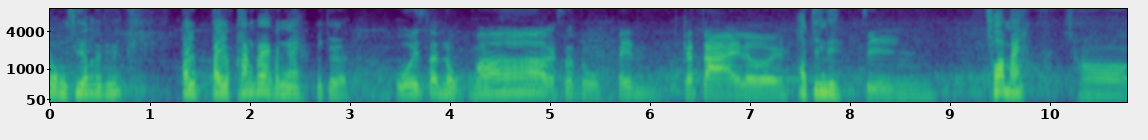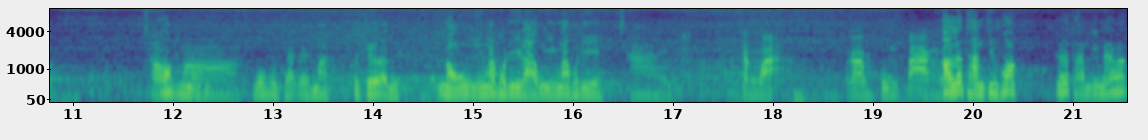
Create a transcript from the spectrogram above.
ดงเซียนเลยทีนี้ไปไปครั้งแรกเป็นไง ไปเจอ อุ้ยสนุกมาก สนุกเต้นกระจายเลยเอาจริงดิจริง ชอบไหมชอบชอบพี่หนมาองกโมโหจักเลยมาก ไปเจออันน้องอิงมาพอดีหลาวอิงมาพอดี ใช่ จังหวะกำลังปุ้งปังเอาแล้วถามจริงพ่อแล้วถามจริงนะว่า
